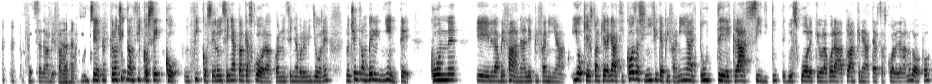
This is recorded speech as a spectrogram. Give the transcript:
festa della Befana, che non c'entra un ficco secco, un ficco se l'ho insegnato anche a scuola quando insegnavo religione, non c'entra un bel niente con eh, la Befana, l'Epifania. Io ho chiesto anche ai ragazzi cosa significa Epifania e tutte le classi di tutte e due scuole che ho lavorato, anche nella terza scuola dell'anno dopo,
